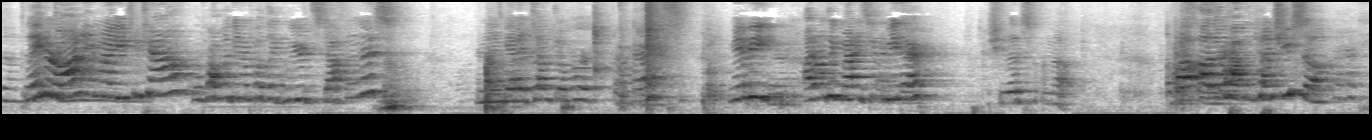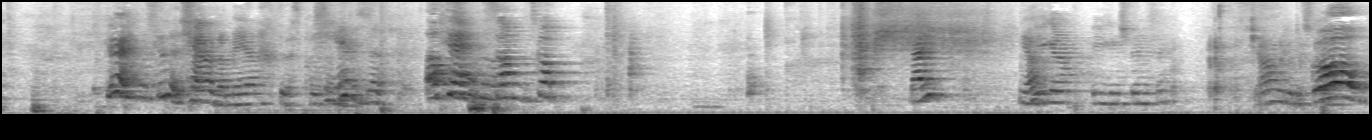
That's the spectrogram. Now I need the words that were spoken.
Later on in my YouTube channel, we're probably gonna put like weird stuff in this, and then get it jumped over. Okay. Maybe I don't think Maddie's gonna be there because she lives on the uh, other half of the country. So. Okay, let's do this. Canada, man. The best place on earth. Canada. Okay, so let's go. Maddie, Yeah. are you gonna are you gonna spin this thing? John, good Let's go.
